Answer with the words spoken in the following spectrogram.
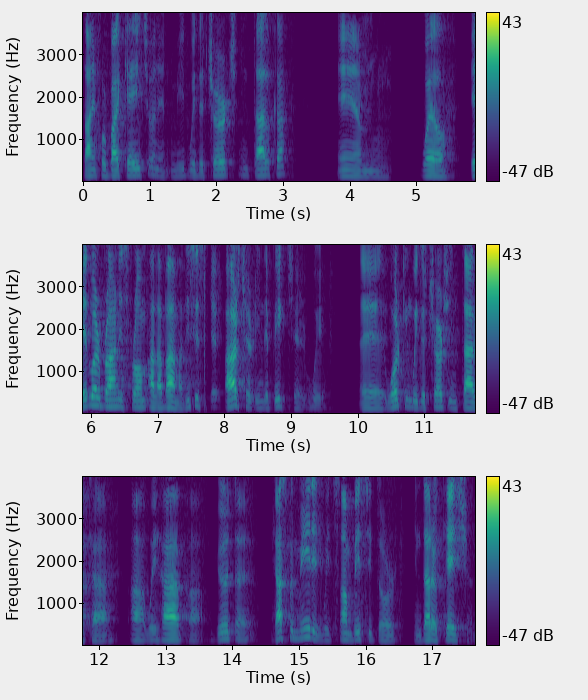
time for vacation and meet with the church in Talca. And well, Edward Brown is from Alabama. This is Jeff Archer in the picture. We uh, working with the church in Talca we have a good uh, gospel meeting with some visitor in that occasion.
